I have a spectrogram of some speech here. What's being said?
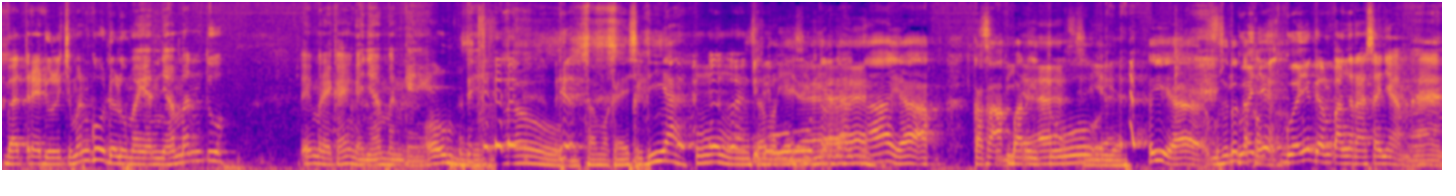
Baterai dulu, cuman gue udah lumayan nyaman tuh. Tapi mereka yang nggak nyaman kayaknya. Oh, sama kayak si dia. Hmm, sama kayak si Oh, dia. ternyata ya ak- kakak Akbar Iya, itu. iya. Iya, maksudnya udah Guanya, guanya gampang ngerasa nyaman.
